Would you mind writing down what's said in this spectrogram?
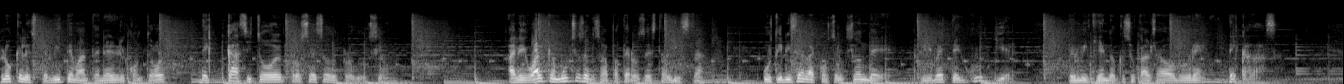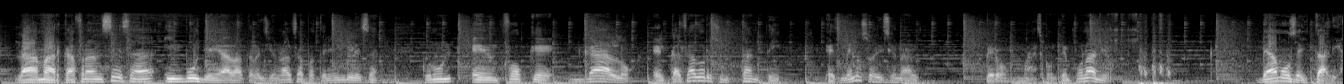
lo que les permite mantener el control de casi todo el proceso de producción. Al igual que muchos de los zapateros de esta lista, utiliza la construcción de ribete Goodyear, permitiendo que su calzado dure décadas. La marca francesa imbuye a la tradicional zapatería inglesa con un enfoque galo. El calzado resultante es menos tradicional, pero más contemporáneo. Veamos de Italia.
